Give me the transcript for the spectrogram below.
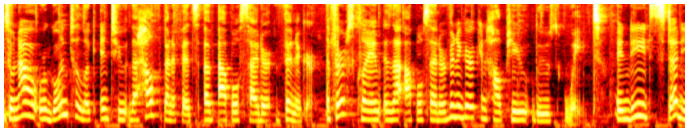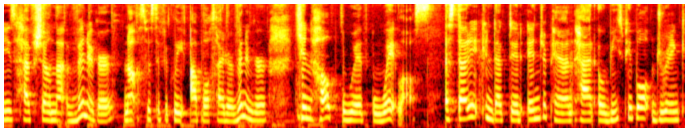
So now we're going to look into the health benefits of apple cider vinegar. The first claim is that apple cider vinegar can help you lose weight. Indeed, studies have shown that vinegar, not specifically apple cider vinegar, can help with weight loss. A study conducted in Japan had obese people drink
